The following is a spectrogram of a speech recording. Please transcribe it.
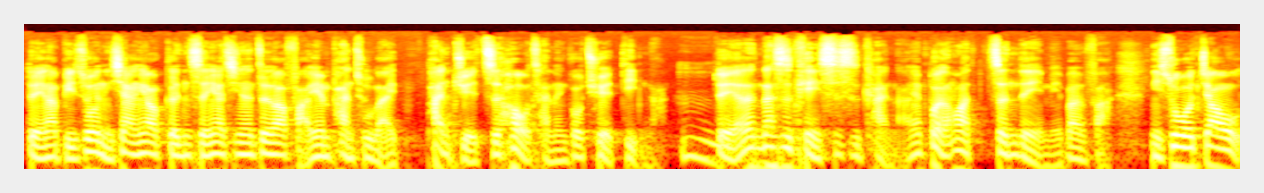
对，那比如说你像要更生，要清算，这到法院判出来判决之后才能够确定啦。嗯，对啊，那是可以试试看啦，不然的话真的也没办法。你说叫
